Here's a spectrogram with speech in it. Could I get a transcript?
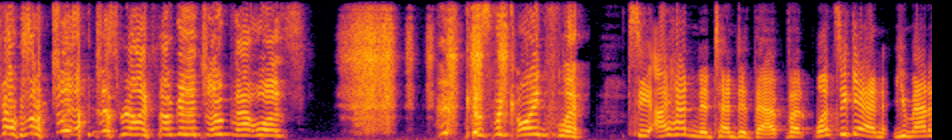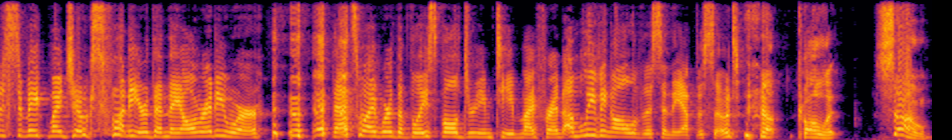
that was actually, I just realized how good a joke that was! Cause the coin flip! See, I hadn't intended that, but once again, you managed to make my jokes funnier than they already were. That's why we're the Blaseball Dream Team, my friend. I'm leaving all of this in the episode. Yep, call it. So,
